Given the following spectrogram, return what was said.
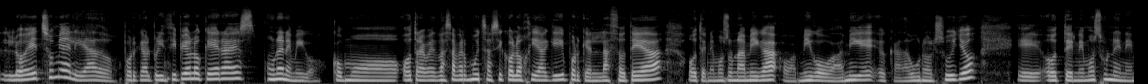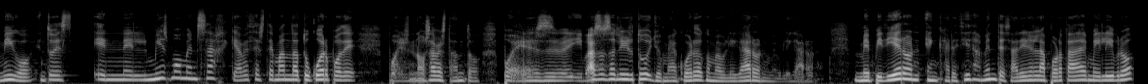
Lo he hecho mi aliado, porque al principio lo que era es un enemigo. Como otra vez vas a ver mucha psicología aquí, porque en la azotea o tenemos una amiga o amigo o amigue, cada uno el suyo, eh, o tenemos un enemigo. Entonces, en el mismo mensaje que a veces te manda tu cuerpo de, pues no sabes tanto, pues y vas a salir tú, yo me acuerdo que me obligaron, me obligaron. Me pidieron encarecidamente salir en la portada de mi libro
